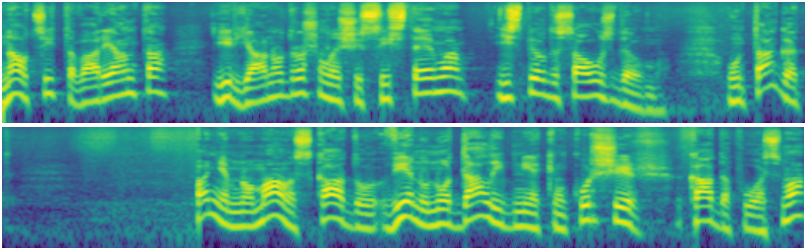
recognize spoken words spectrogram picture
Nav cita varianta ir jānodrošina, lai šī sistēma izpilda savu uzdevumu. Un tagad paņem no malas kādu no dalībniekiem, kurš ir kāda posma,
